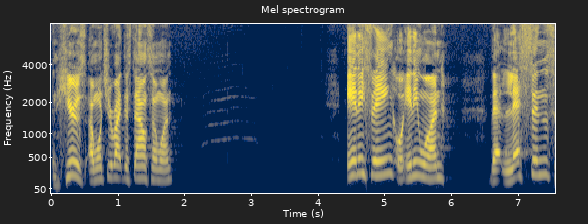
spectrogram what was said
And here's, I want you to write this down, someone. Anything or anyone that lessens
